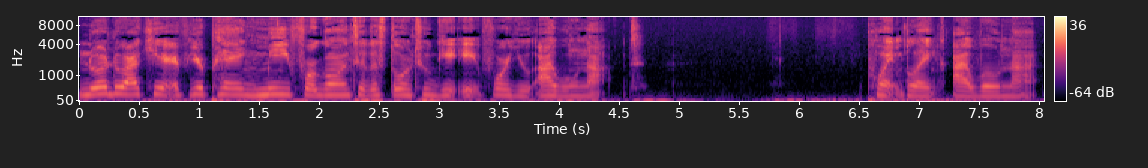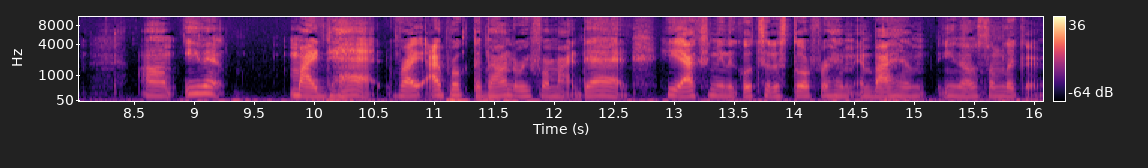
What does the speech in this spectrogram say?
nor do I care if you're paying me for going to the store to get it for you. I will not. Point blank, I will not. Um, even my dad, right? I broke the boundary for my dad. He asked me to go to the store for him and buy him, you know, some liquor.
